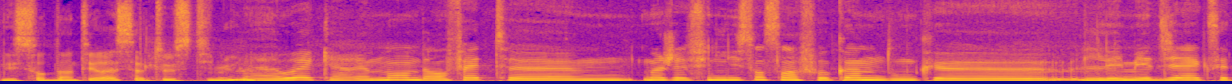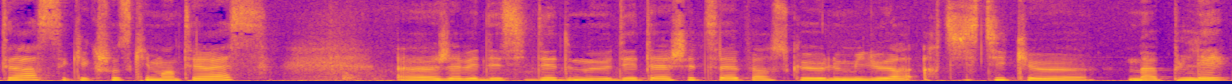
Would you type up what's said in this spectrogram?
des sortes d'intérêts, ça te stimule Bah ouais, carrément. Bah en fait, euh, moi j'ai fait une licence infocom, donc euh, les médias, etc., c'est quelque chose qui m'intéresse. Euh, J'avais décidé de me détacher de ça parce que le milieu artistique m'appelait.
